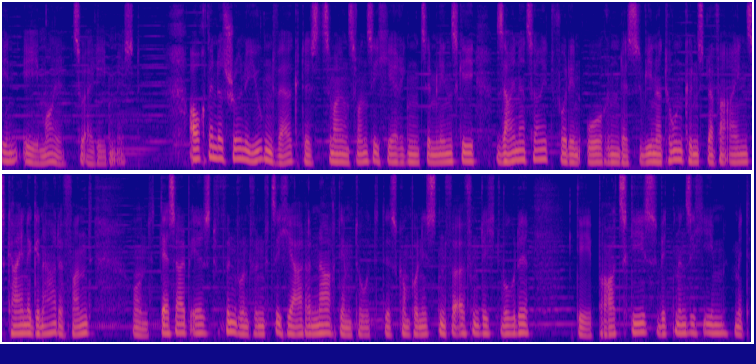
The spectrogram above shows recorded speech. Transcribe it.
in E-Moll zu erleben ist. Auch wenn das schöne Jugendwerk des 22-jährigen Zemlinski seinerzeit vor den Ohren des Wiener Tonkünstlervereins keine Gnade fand und deshalb erst 55 Jahre nach dem Tod des Komponisten veröffentlicht wurde, die Brodskis widmen sich ihm mit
